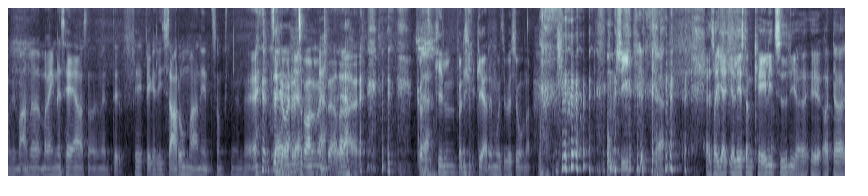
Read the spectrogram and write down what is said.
Nu er vi meget med, med Ringnes Herre og sådan noget, men det fik, fik jeg lige Saruman ind som en øh, ja, ja, ja. troldmand ja, der, der ja. går ja. til kilden på de forkerte motivationer. Må man sige. ja. Altså, jeg, jeg læste om Kali tidligere, øh, og der,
